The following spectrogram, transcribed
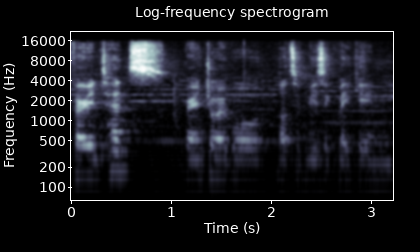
Very intense, very enjoyable, lots of music making.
